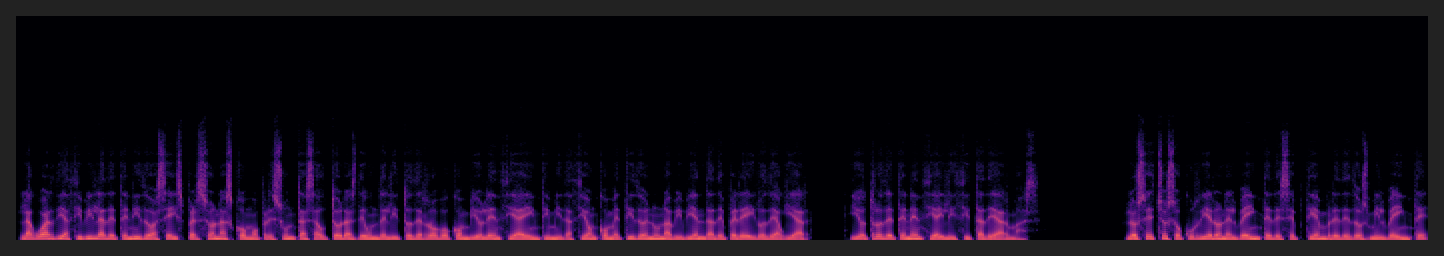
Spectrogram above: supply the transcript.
La Guardia Civil ha detenido a seis personas como presuntas autoras de un delito de robo con violencia e intimidación cometido en una vivienda de Pereiro de Aguiar, y otro de tenencia ilícita de armas. Los hechos ocurrieron el 20 de septiembre de 2020,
